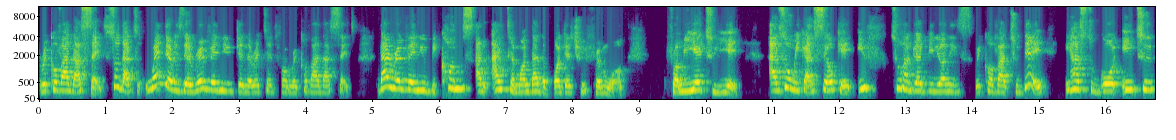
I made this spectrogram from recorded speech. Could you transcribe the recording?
recovered assets so that when there is a revenue generated from recovered assets, that revenue becomes an item under the budgetary framework from year to year. And so we can say, okay, if 200 billion is recovered today, it has to go into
